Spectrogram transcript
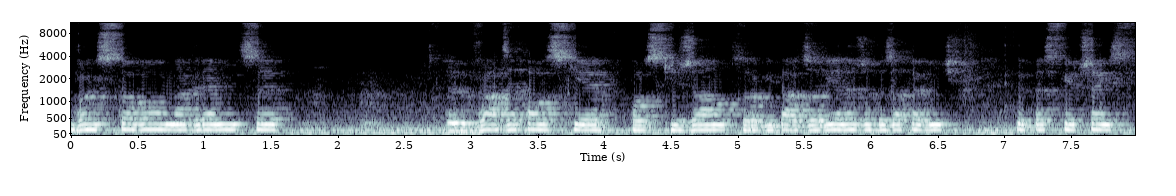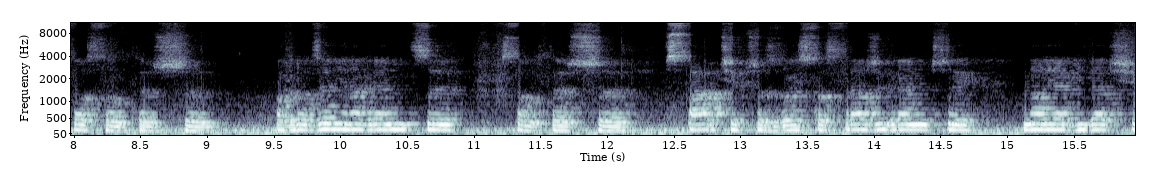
wojskową na granicy. Władze polskie, polski rząd robi bardzo wiele, żeby zapewnić bezpieczeństwo, stąd też e, ogrodzenie na granicy, stąd też e, wsparcie przez Wojsko Straży Granicznej, no ale jak widać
